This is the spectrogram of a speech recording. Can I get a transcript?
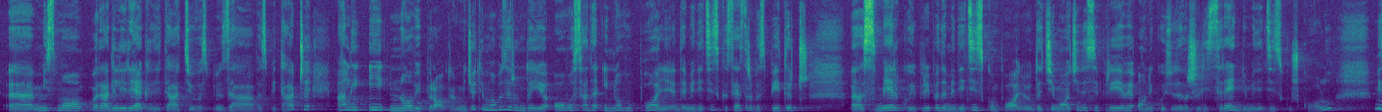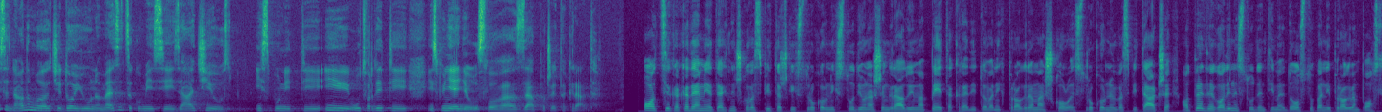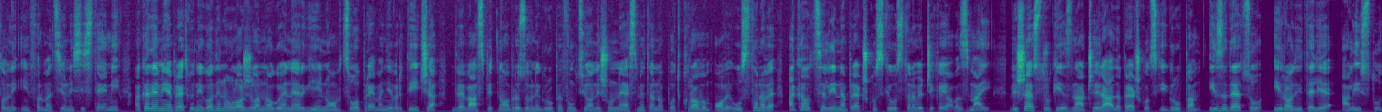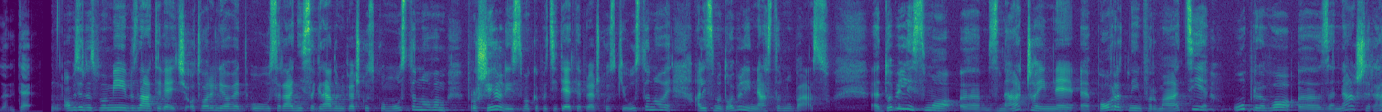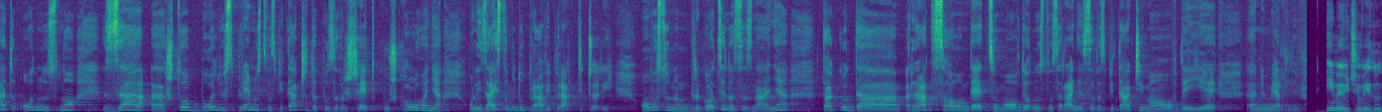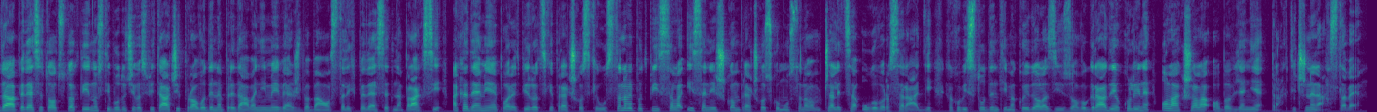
E, mi smo radili reakreditaciju za vaspitače, ali i novi program. Međutim, obzirom da je ovo sada i novo polje, da je medicinska sestra vaspitač e, smer koji pripada medicinskom polju, da će moći da se prijeve oni koji su završili srednju medicinsku školu, mi se nadamo da će do juna meseca komisija izaći i ispuniti i utvrditi ispunjenje uslova za početak rada. Odsek Akademije tehničko-vaspitačkih strukovnih studija u našem gradu ima pet akreditovanih programa, školuje strukovne vaspitače, od pre dve godine studentima je dostupan i program poslovni informacioni sistemi. Akademija je prethodnih godina uložila mnogo energije i novca u opremanje vrtića. Dve vaspitno-obrazovne grupe funkcionišu nesmetano pod krovom ove ustanove, a kao celina prečkolske ustanove Čika Jova Zmaj. Višestruki je značaj rada prečkolskih grupa i za decu i roditelje, ali i studente. Obzirom da smo mi, znate već, otvorili ove u saradnji sa gradom i prečkolskom ustanovom, proširili smo kapacitete prečkolske ustanove, ali smo dobili nastavnu bazu. E, dobili smo e, značajne e, povratne informacije upravo za naš rad, odnosno za što bolju spremnost vaspitača da po završetku školovanja oni zaista budu pravi praktičari. Ovo su nam dragocena saznanja, tako da rad sa ovom decom ovde, odnosno saradnja sa vaspitačima ovde je nemerljiv. Imajući u vidu da 50% aktivnosti budući vaspitači provode na predavanjima i vežbama, ostalih 50 na praksi, Akademija je pored Pirotske prečkolske ustanove potpisala i sa Niškom prečkolskom ustanovom Čelica ugovor o saradnji, kako bi studentima koji dolazi iz ovog grada i okoline olakšala obavljanje praktične nastave.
